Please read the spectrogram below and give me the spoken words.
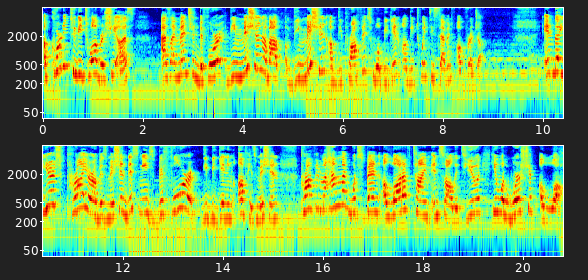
According to the Twelver Shias, as I mentioned before, the mission of our, the mission of the prophets will begin on the 27th of Rajab. In the years prior of his mission, this means before the beginning of his mission, Prophet Muhammad would spend a lot of time in solitude. He would worship Allah.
